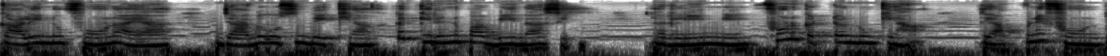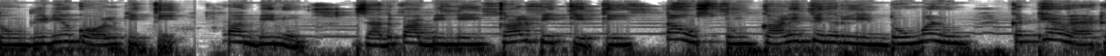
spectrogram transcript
ਕਾਲੀ ਨੂੰ ਫੋਨ ਆਇਆ। ਜਦ ਉਸ ਨੇ ਦੇਖਿਆ ਤਾਂ ਕਿਰਨ ਭਾਬੀ ਦਾ ਸੀ। ਹਰਲੀਨ ਨੇ ਫੋਨ ਕੱਟਣ ਨੂੰ ਕਿਹਾ ਤੇ ਆਪਣੇ ਫੋਨ ਤੋਂ ਵੀਡੀਓ ਕਾਲ ਕੀਤੀ ਭਾਬੀ ਨੂੰ। ਜਦ ਭਾਬੀ ਨੇ ਕਾਲ ਪਿਕ ਕੀਤੀ ਤਾਂ ਉਸ ਤੋਂ ਕਾਲੇ ਤੇ ਹਰਲੀਨ ਦੋਵਾਂ ਨੂੰ ਇਕੱਠਿਆਂ ਬੈਠ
